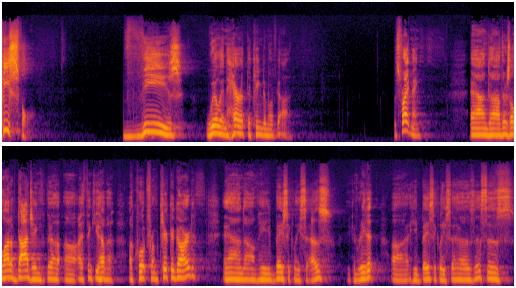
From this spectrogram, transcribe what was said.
peaceful. These will inherit the kingdom of God. It's frightening. And uh, there's a lot of dodging. The, uh, I think you have a, a, quote from Kierkegaard, and um, he basically says, you can read it uh, he basically says this is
